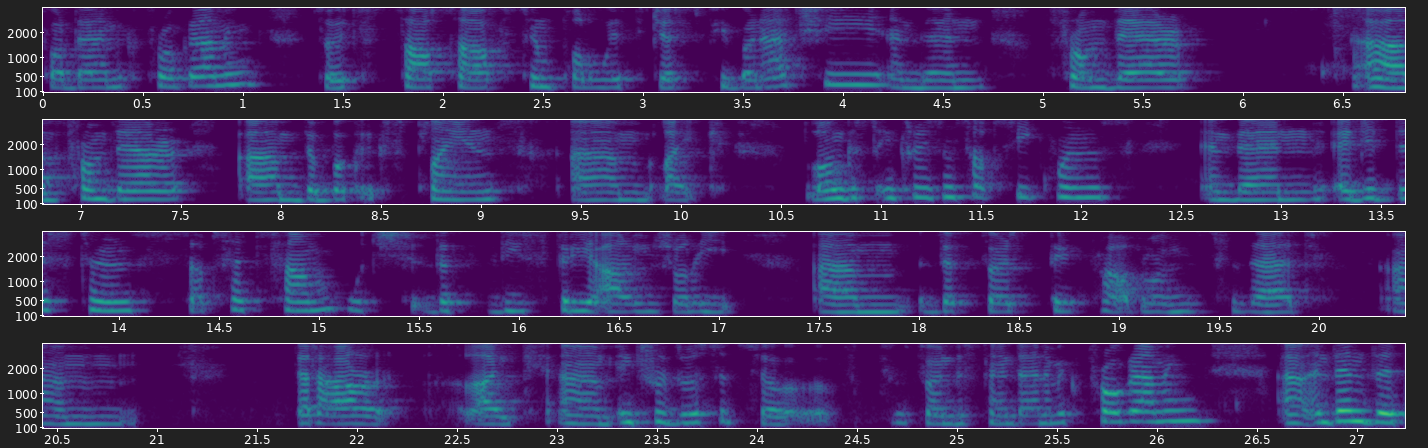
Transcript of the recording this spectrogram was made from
for dynamic programming. So it starts off simple with just Fibonacci, and then from there, um, from there, um, the book explains um, like longest increasing subsequence, and then edit distance, subset sum, which the, these three are usually um, the first three problems that um, that are like um, introduce it so to, to understand dynamic programming. Uh, and then the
